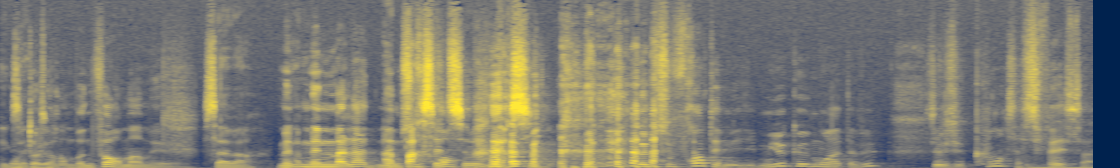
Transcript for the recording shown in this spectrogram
Exactement. en bonne forme. hein, mais Ça va. même, À- même malade, à même part souffrant. cette semaine, merci. même souffrant, t'es mieux que moi, t'as vu? Je- je- Comment ça se fait ça?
